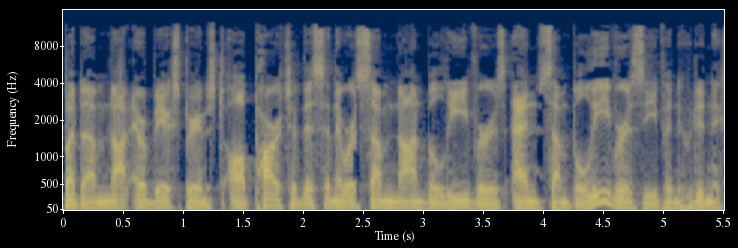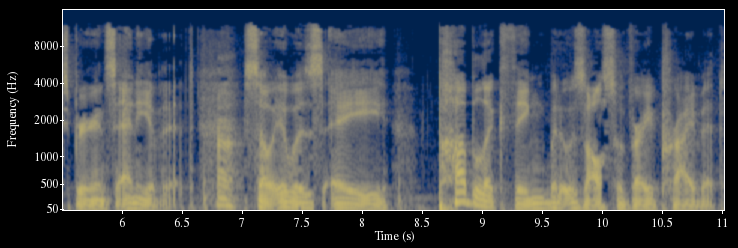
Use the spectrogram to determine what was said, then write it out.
but um, not everybody experienced all parts of this. And there were some non-believers and some believers even who didn't experience any of it. So it was a public thing, but it was also very private.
